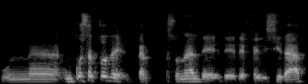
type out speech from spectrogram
un concepto de, personal de, de, felicidad,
